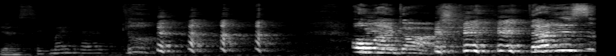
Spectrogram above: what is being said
just took my test. oh my gosh that is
